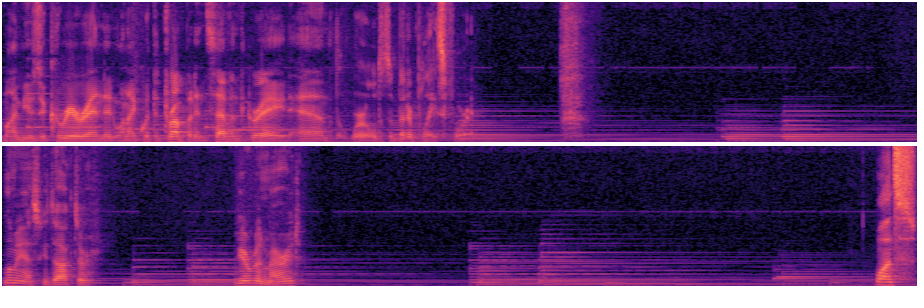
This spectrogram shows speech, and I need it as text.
My music career ended when I quit the trumpet in seventh grade, and the world is a better place for it. Let me ask you, Doctor. Have you ever been married? Once.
